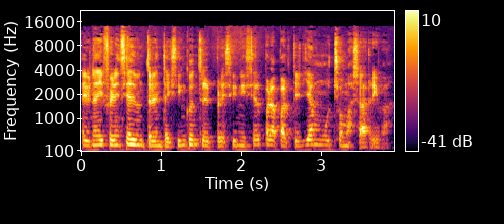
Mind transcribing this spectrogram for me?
hay una diferencia de un 35% entre el precio inicial para partir ya mucho más arriba.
